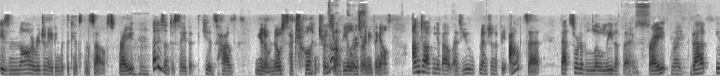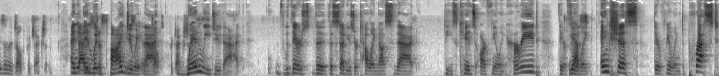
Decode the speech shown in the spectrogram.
is not originating with the kids themselves, right? Mm-hmm. That isn't to say that kids have you know, no sexual interests no, or feelings or anything else. I'm talking about, as you mentioned at the outset, that sort of Lolita thing, yes. right? Right. That is an adult projection. And that and when, by doing that, when we do that, there's the the studies are telling us that these kids are feeling hurried, they're feeling yes. anxious, they're feeling depressed.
